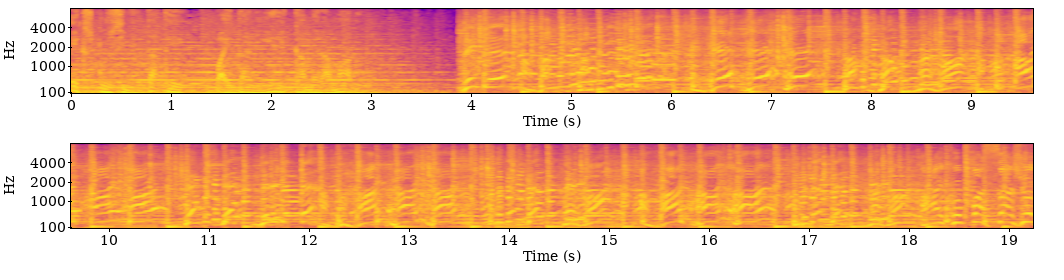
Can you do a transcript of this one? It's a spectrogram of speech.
Exclusivitate by Daniel cameraman. Ai com passagem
